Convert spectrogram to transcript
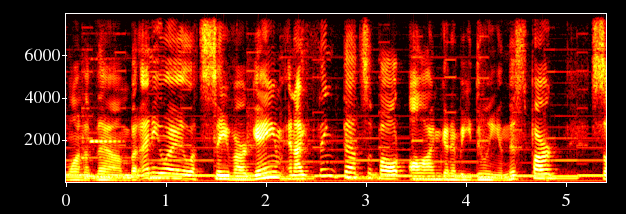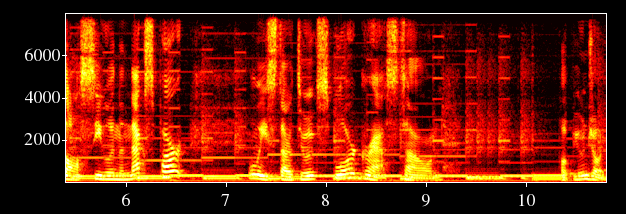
one of them. But anyway, let's save our game, and I think that's about all I'm going to be doing in this part. So I'll see you in the next part when we start to explore Grasstown. Hope you enjoy.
